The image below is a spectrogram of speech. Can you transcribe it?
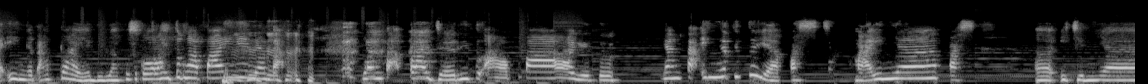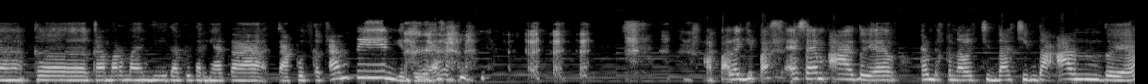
nggak inget apa ya dulu aku sekolah itu ngapain yang tak yang tak pelajari itu apa gitu yang tak inget itu ya pas mainnya pas uh, izinnya ke kamar mandi tapi ternyata cabut ke kantin gitu ya apalagi pas SMA itu ya kan udah kenal cinta-cintaan tuh ya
